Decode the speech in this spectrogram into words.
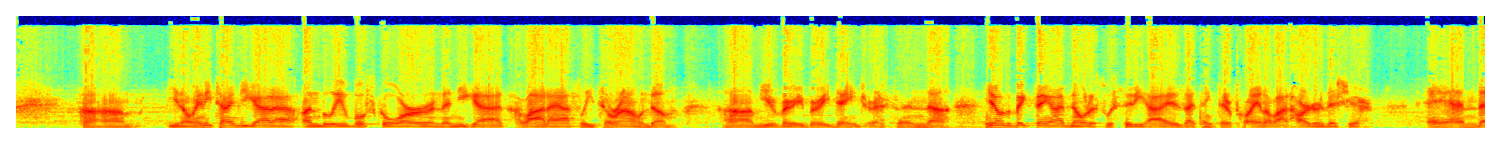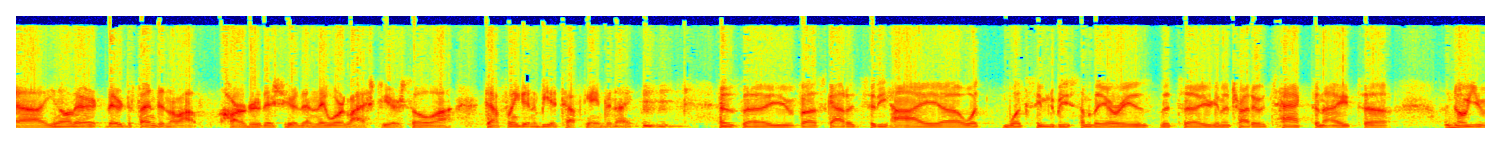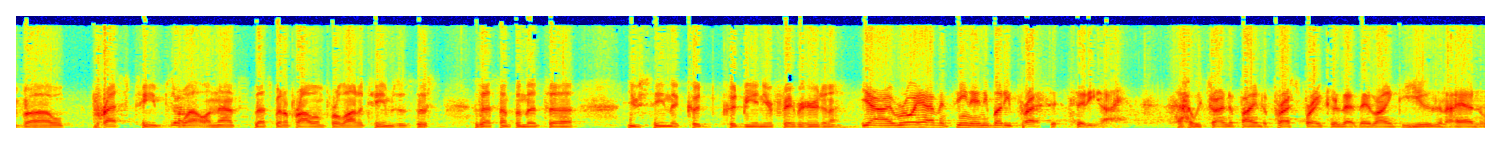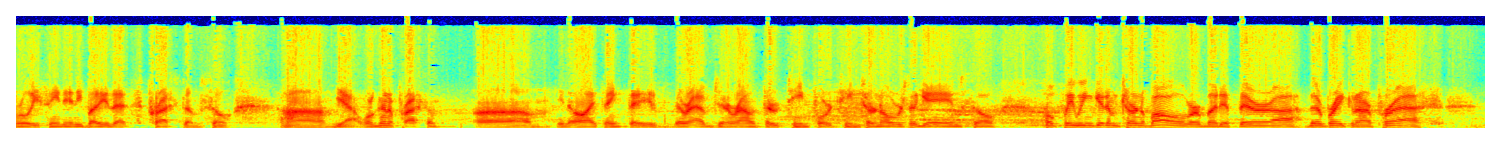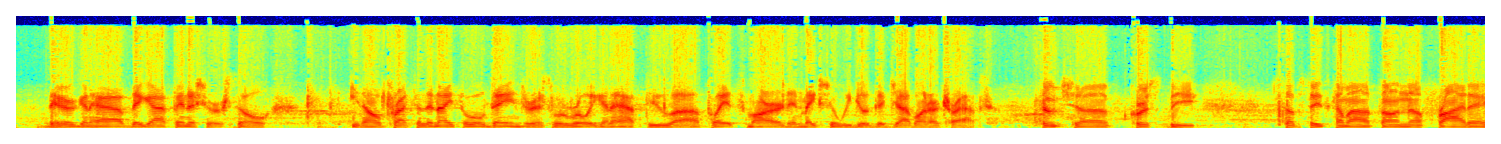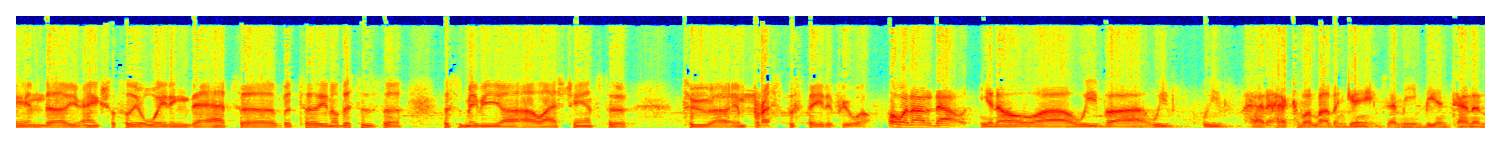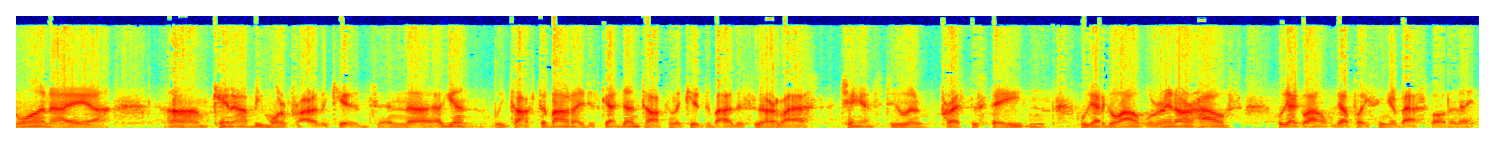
um, you know, anytime you got an unbelievable scorer and then you got a lot of athletes around them, um, you're very, very dangerous. And, uh, you know, the big thing I've noticed with City High is I think they're playing a lot harder this year. And, uh, you know, they're, they're defending a lot harder this year than they were last year. So, uh, definitely going to be a tough game tonight. Mm-hmm. As uh, you've uh, scouted City High, uh, what what seem to be some of the areas that uh, you're going to try to attack tonight? Uh, I know you've uh, pressed teams well, and that's that's been a problem for a lot of teams. Is this is that something that uh, you've seen that could could be in your favor here tonight? Yeah, I really haven't seen anybody press at City High. I was trying to find a press breaker that they like to use, and I hadn't really seen anybody that's pressed them. So, um, yeah, we're going to press them. Um, you know, I think they they're averaging around 13, 14 turnovers a game. So hopefully we can get them turn the ball over. But if they're uh, they're breaking our press, they're gonna have they got finishers. So you know, pressing tonight's a little dangerous. We're really gonna have to uh, play it smart and make sure we do a good job on our traps. Coach, uh, of course the sub-states come out on uh, Friday, and uh, you're anxiously awaiting that. Uh, but uh, you know, this is uh, this is maybe uh, our last chance to to uh, impress the state, if you will. Oh, without a doubt. You know, uh, we've uh, we've we've had a heck of 11 games. I mean, being 10 and one, I. Uh, um, cannot be more proud of the kids. And uh, again, we talked about. I just got done talking to the kids about it. this is our last chance to impress the state, and we got to go out. We're in our house we got to go out. We got to play senior basketball tonight.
